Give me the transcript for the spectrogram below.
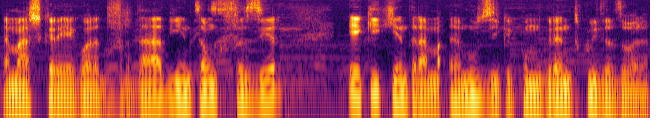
A máscara é agora de verdade e então o que fazer? É aqui que entra a, música como grande cuidadora.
